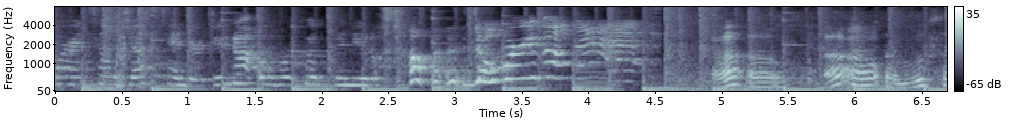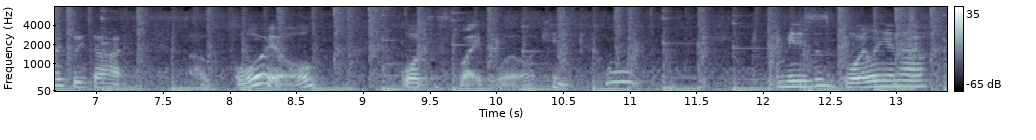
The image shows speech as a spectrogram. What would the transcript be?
Or until just tender. Do not overcook the noodles. Don't worry about that. Uh-oh, uh-oh, it looks like we got a boil. Well, it's a slight boil. I can I mean, is this boiling enough?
